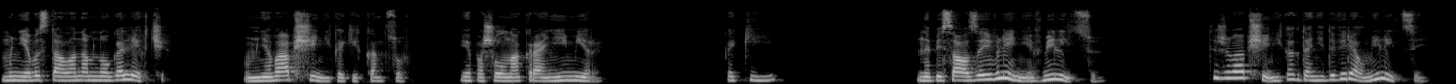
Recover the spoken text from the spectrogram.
мне бы стало намного легче. У меня вообще никаких концов. Я пошел на крайние меры. Какие? Написал заявление в милицию. Ты же вообще никогда не доверял милиции.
